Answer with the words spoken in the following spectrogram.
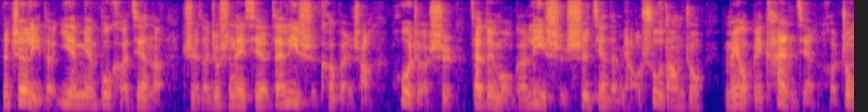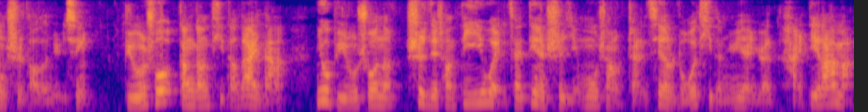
那这里的页面不可见呢，指的就是那些在历史课本上，或者是在对某个历史事件的描述当中没有被看见和重视到的女性。比如说刚刚提到的艾达。又比如说呢，世界上第一位在电视荧幕上展现裸体的女演员海蒂拉玛，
